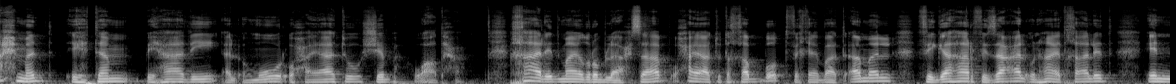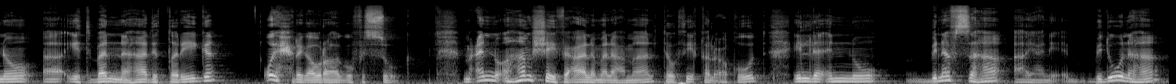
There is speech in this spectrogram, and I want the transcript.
أحمد يهتم بهذه الأمور وحياته شبه واضحة. خالد ما يضرب له حساب وحياته تخبط في خيبات أمل في قهر في زعل. ونهاية خالد إنه آه، يتبنى هذه الطريقة ويحرق أوراقه في السوق. مع إنه أهم شيء في عالم الأعمال توثيق العقود إلا إنه بنفسها آه، يعني بدونها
